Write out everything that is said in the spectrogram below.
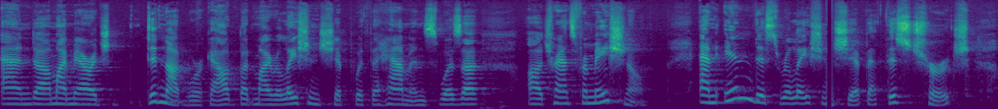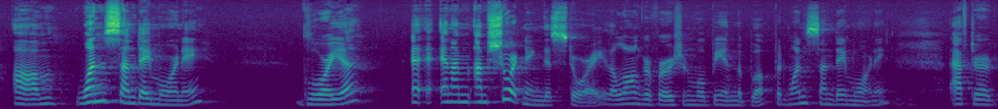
and uh, my marriage did not work out but my relationship with the hammonds was a, a transformational and in this relationship at this church um, one sunday morning gloria and I'm, I'm shortening this story. The longer version will be in the book, but one Sunday morning, after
